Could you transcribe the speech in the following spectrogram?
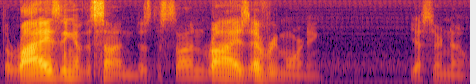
The rising of the sun. Does the sun rise every morning? Yes or no?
